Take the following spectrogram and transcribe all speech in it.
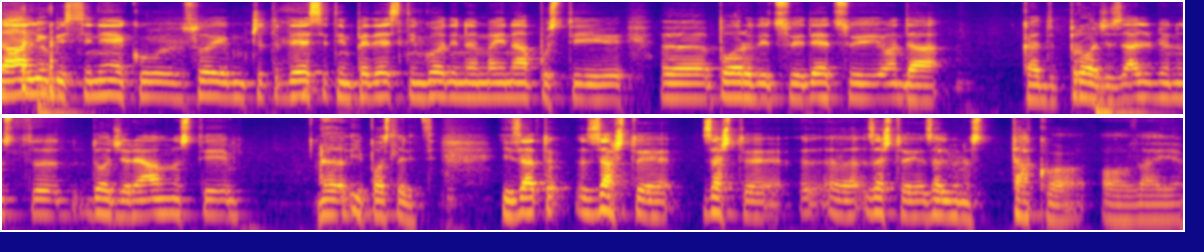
zaljubi si neku u svojim 40. 50. godinama i napusti uh, porodicu i decu i onda kad prođe zaljubljenost, dođe realnost i, uh, i posledice. Uh, I zato, zašto je, zašto je, uh, zašto je zaljubljenost tako ovaj,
